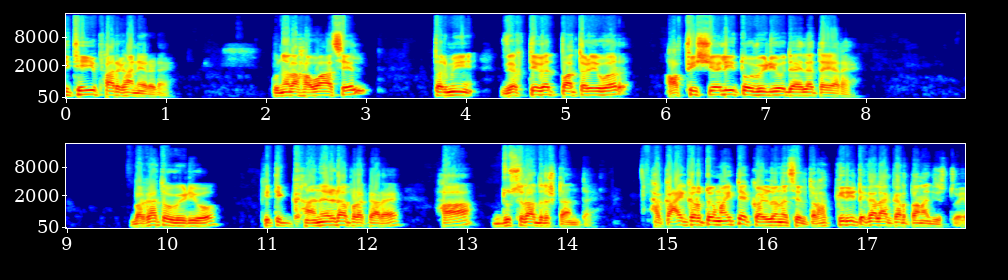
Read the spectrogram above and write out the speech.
तिथेही फार घाणेरड आहे. कुणाला हवा असेल तर मी व्यक्तिगत पातळीवर ऑफिशियली तो व्हिडिओ द्यायला तयार आहे. बघा तो व्हिडिओ किती घाणेरडा प्रकार आहे. हा दुसरा दृष्टांत आहे. हा काय करतोय माहितीये? कळलं नसेल तर. हा किरीटकाला करताना दिसतोय.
